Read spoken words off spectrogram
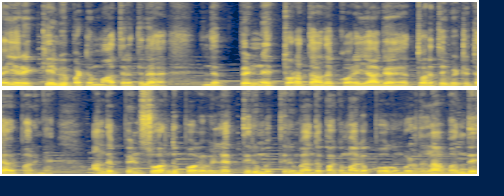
பெயரை கேள்விப்பட்ட மாத்திரத்தில் இந்த பெண்ணை துரத்தாத குறையாக துரத்தி விட்டுட்டா இருப்பாருங்க அந்த பெண் சோர்ந்து போகவில்லை. திரும்ப திரும்ப அந்த பக்கமாக போகும்பொழுதெல்லாம் வந்து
